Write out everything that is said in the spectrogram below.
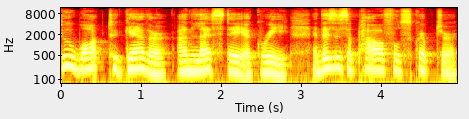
to walk together unless they agree. And this is a powerful scripture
